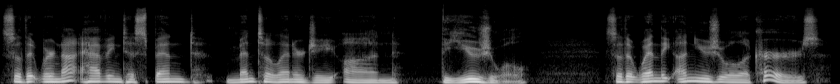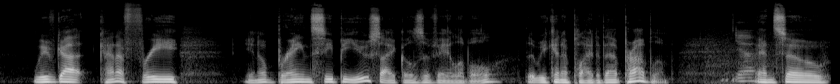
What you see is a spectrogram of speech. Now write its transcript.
so that we're not having to spend mental energy on the usual, so that when the unusual occurs, we've got kind of free, you know, brain CPU cycles available that we can apply to that problem. yeah. And so,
